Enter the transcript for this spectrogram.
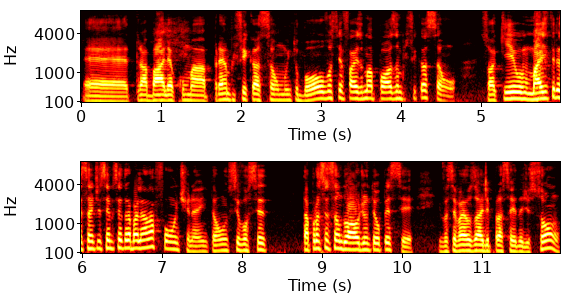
é, trabalha com uma pré-amplificação muito boa, ou você faz uma pós-amplificação. Só que o mais interessante é sempre você trabalhar na fonte, né? Então, se você está processando o áudio no teu PC e você vai usar ele para saída de som,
